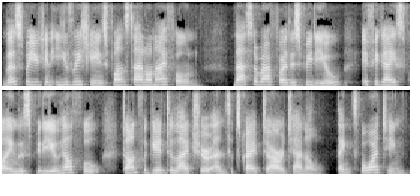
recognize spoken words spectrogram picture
this way you can easily change font style on iPhone. That's a wrap for this video. If you guys find this video helpful, don't forget to like, share and subscribe to our channel. Thanks for watching.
